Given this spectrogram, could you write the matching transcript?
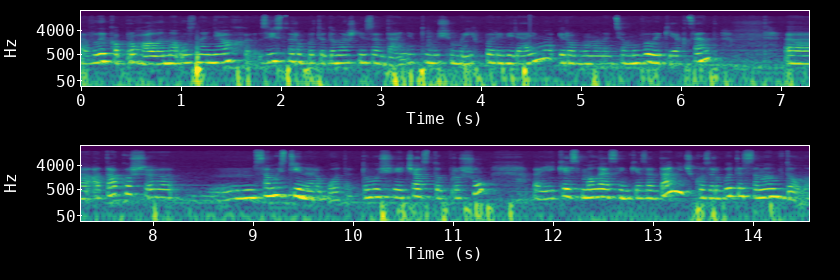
е, велика прогалина у знаннях. Звісно, робити домашні завдання, тому що ми їх перевіряємо і робимо на цьому великий акцент. Е, А також е, самостійна робота, тому що я часто прошу якесь малесеньке завданнячко зробити самим вдома,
